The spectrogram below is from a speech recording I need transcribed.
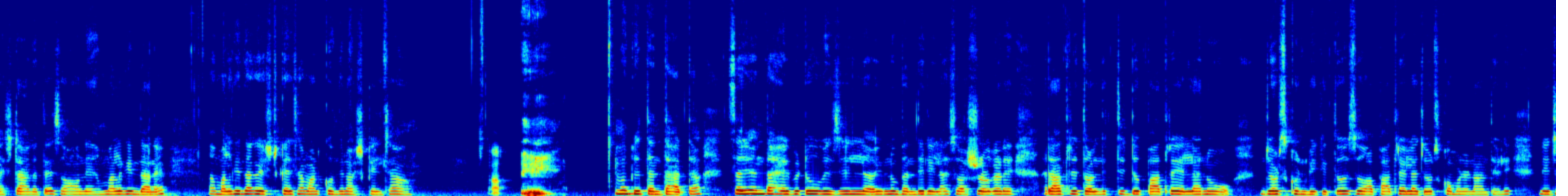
ಕಷ್ಟ ಆಗುತ್ತೆ. ಸೊ ಅವನೇ ಮಲಗಿದ್ದಾನೆ. ಮಲಗಿದ್ದಾಗ ಎಷ್ಟು ಕೆಲಸ ಮಾಡ್ಕೊತೀನೋ ಅಷ್ಟು ಕೆಲಸ ಮುಗಿಯುತ್ತಂತ ಅರ್ಥ. ಸರಿ ಅಂತ ಹೇಳಿಬಿಟ್ಟು ವಿಸಿಲ್ ಇನ್ನೂ ಬಂದಿರಲಿಲ್ಲ. ಸೊ ಅಷ್ಟರೊಳಗಡೆ ರಾತ್ರಿ ತೊಳೆದಿಟ್ಟಿದ್ದು ಪಾತ್ರೆ ಎಲ್ಲನೂ ಜೋಡಿಸ್ಕೊಳ್ಬೇಕಿತ್ತು ಸೊ ಆ ಪಾತ್ರೆ ಎಲ್ಲ ಜೋಡಿಸ್ಕೊಂಬಿಡೋಣ ಹೇಳಿ ನಿಜ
